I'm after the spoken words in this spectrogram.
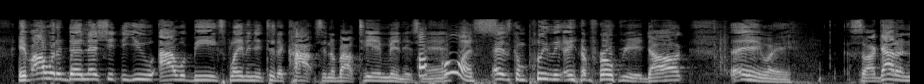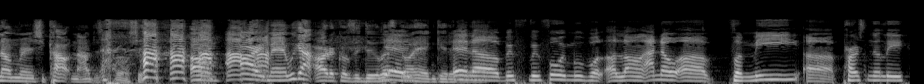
if I would have done that shit to you, I would be explaining it to the cops in about 10 minutes, Of man. course. That is completely inappropriate, dog. Anyway. So I got her number and she called. Now I'm just bullshit. um, all right, man. We got articles to do. Let's go ahead and get it. And uh, bef- before we move along, I know uh, for me uh, personally,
